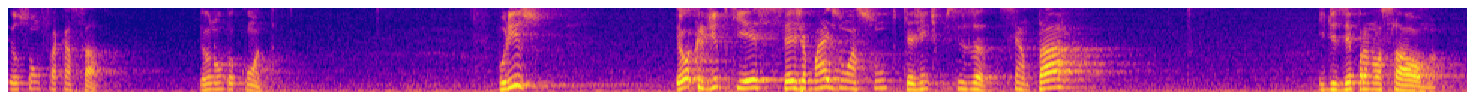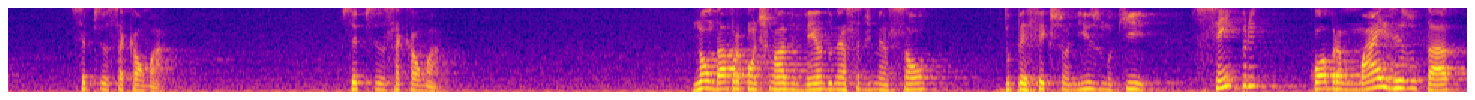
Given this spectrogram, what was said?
eu sou um fracassado, eu não dou conta. Por isso, eu acredito que esse seja mais um assunto que a gente precisa sentar e dizer para a nossa alma: você precisa se acalmar. Você precisa se acalmar. Não dá para continuar vivendo nessa dimensão do perfeccionismo que sempre cobra mais resultado,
